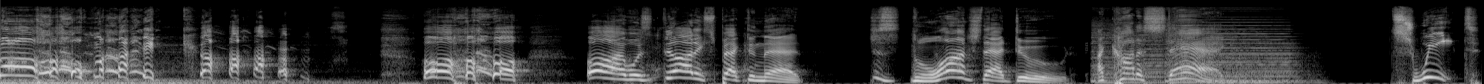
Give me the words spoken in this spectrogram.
Oh my god! Oh, oh, I was not expecting that. Just launch that dude. I caught a stag. Sweet.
